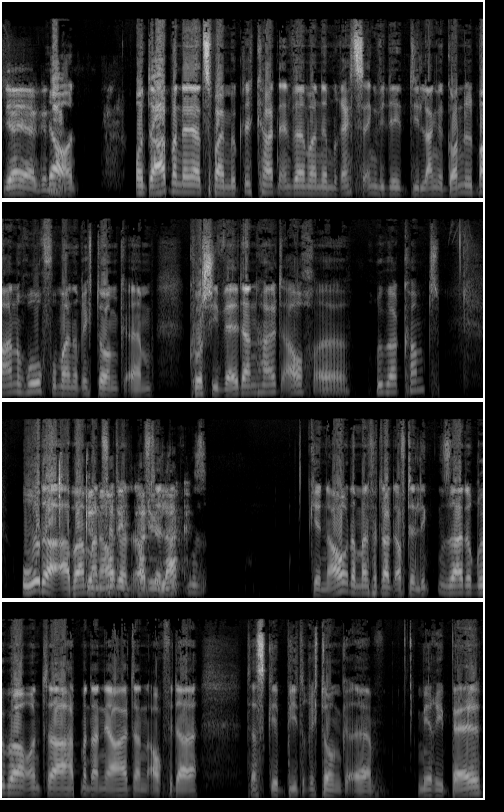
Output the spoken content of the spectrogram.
Ja, ja, genau. Ja, und, und da hat man dann ja zwei Möglichkeiten. Entweder man nimmt rechts irgendwie die, die lange Gondelbahn hoch, wo man Richtung ähm, dann halt auch äh, rüberkommt. Oder aber man Genau, fährt den halt auf der linken, genau, oder man fährt halt auf der linken Seite rüber und da hat man dann ja halt dann auch wieder das Gebiet Richtung äh, Meribel.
